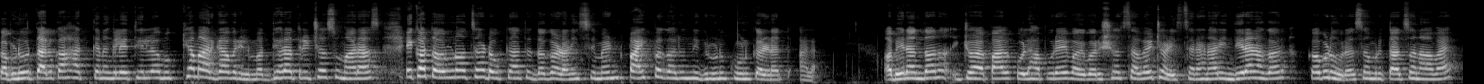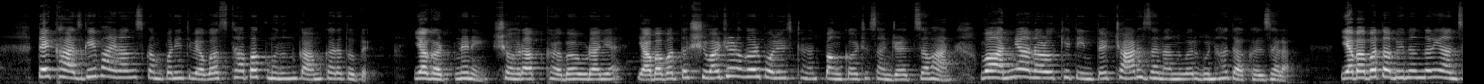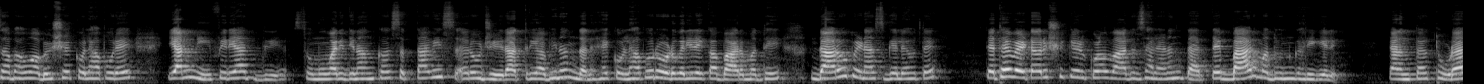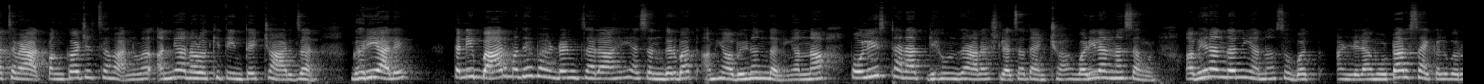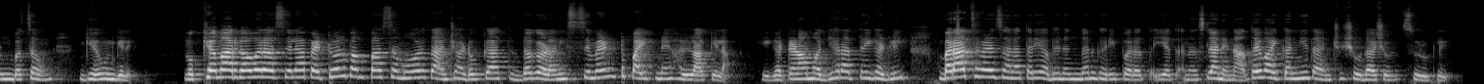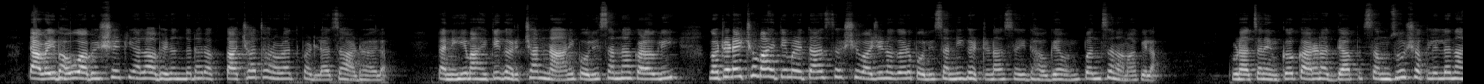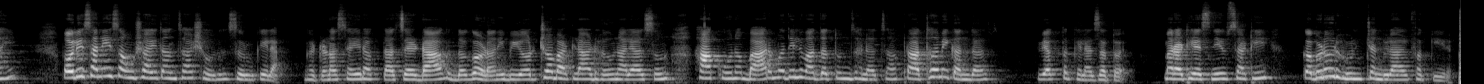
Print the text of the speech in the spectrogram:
कबनूर तालुका हातकणंगले येथील मुख्य मार्गावरील मध्यरात्रीच्या सुमारास एका तरुणाचा डोक्यात दगड आणि सिमेंट पाईप घालून निघून खून करण्यात आला. अभिनंदन जयपाल कोल्हापुरे वयवर्ष चव्वेचाळीस राहणार इंदिरानगर कबणूर असं मृताचं नाव आहे. ते खाजगी फायनान्स कंपनीत व्यवस्थापक म्हणून काम करत होते. या घटनेने शहरात खळबळ उडाली आहे. याबाबत शिवाजीनगर पोलीस ठाण्यात पंकज संजय चव्हाण व अन्य अनोळखी तीन ते चार जणांवर गुन्हा दाखल झाला. याबाबत अभिनंदन यांचा भाऊ अभिषेक कोल्हापुरे यांनी फिर्याद दिली. सोमवारी दिनांक सत्तावीस रोजी रात्री अभिनंदन हे कोल्हापूर रोडवरील एका बारमध्ये दारू पिण्यास गेले होते. तेथे वेटरशी किरकोळ वाद झाल्यानंतर ते बारमधून घरी गेले. त्यानंतर थोड्याच वेळात पंकज चव्हाण व अन्य अनोळखी तीन ते चार जण घरी आले. त्यांनी बारमध्ये भांडण झालं आहे. या संदर्भात आम्ही अभिनंदन यांना पोलीस ठाण्यात घेऊन जाणार असल्याचं त्यांच्या वडिलांना सांगून अभिनंदन यांना सोबत आणलेल्या मोटारसायकलवरून बसवून घेऊन गेले. मुख्य मार्गावर असलेल्या पेट्रोल पंपासमोर त्यांच्या डोक्यात दगड आणि सिमेंट पाईपने हल्ला केला. ही घटना मध्यरात्री घडली. बराच वेळ झाला तरी अभिनंदन घरी परत येत नसल्याने नातेवाईकांनी त्यांची शोधाशोध सुरू केली. त्यावेळी भाऊ अभिषेक याला अभिनंदन रक्ताच्या थरोळ्यात पडल्याचं आढळलं. त्यांनी ही माहिती घरच्यांना आणि पोलिसांना कळवली. घटनेची माहिती मिळताच शिवाजीनगर पोलिसांनी घटनास्थळी धाव घेऊन पंचनामा केला. कुणाचं नेमकं कारण अद्याप समजू शकलेलं नाही. पोलिसांनी संशयितांचा शोध सुरू केला. घटनास्थळी रक्ताचे डाग दगड आणि बिअरच्या बाटल्या आढळून आल्या असून हा खून बारमधील वादातून झाल्याचा प्राथमिक अंदाज व्यक्त केला जातोय. मराठी एस न्यूजसाठी कबडूरहून चंदुलाल फकीर.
